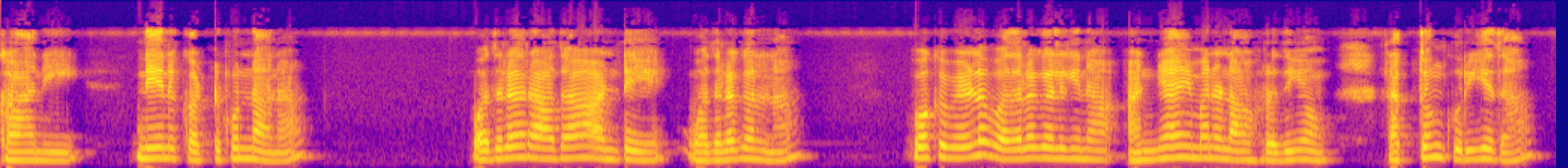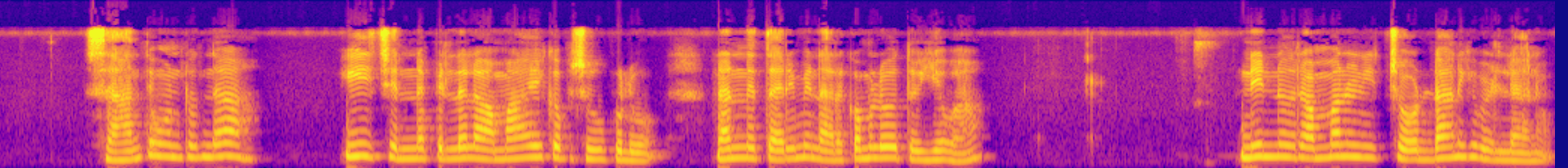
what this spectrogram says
కానీ నేను కట్టుకున్నానా? వదలరాదా అంటే వదలగలనా? ఒకవేళ వదలగలిగిన అన్యాయమైన నా హృదయం రక్తం కురియదా? శాంతి ఉంటుందా? ఈ చిన్న పిల్లల అమాయకపు చూపులు నన్ను తరిమి నరకములో తొయ్యవా? నిన్ను రమ్మని చూడ్డానికి వెళ్ళాను.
